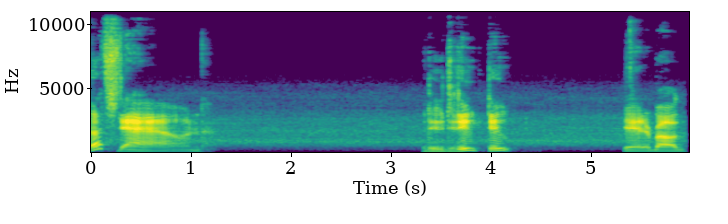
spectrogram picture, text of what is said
Touchdown. Do do do do. Jitterbug.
